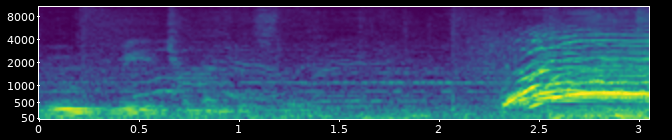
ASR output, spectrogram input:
moved me tremendously. Woo!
